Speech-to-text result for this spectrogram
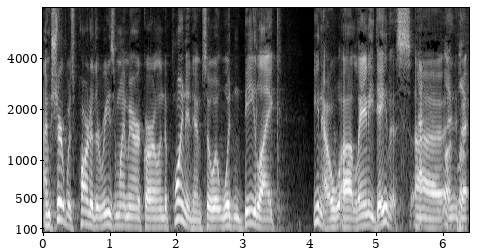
I'm sure was part of the reason why Merrick Garland appointed him, so it wouldn't be like you know, uh, Lanny Davis. Uh, look,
